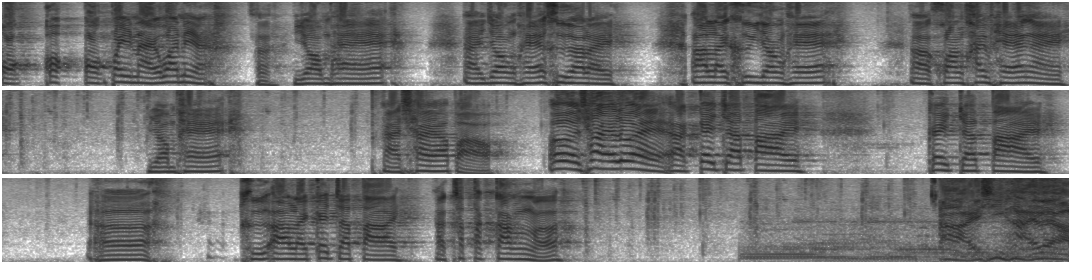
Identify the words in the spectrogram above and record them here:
ออกออกออกไปไหนวะเนี่ย อะยอมแพ้ อะยอมแพ้คืออะไร อะไรคือยอมแพ้ อ่า ความพ่ายแพ้ไง ยอมแพ้ อ่าใช่หรือเปล่า เออใช่ด้วย อะใกล้จะตาย ใกล้จะตาย เอ่อ คืออะไรใกล้จะตายอะฆาตกรรมเหรอ อ่าไอ้ที่หายแล้ว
